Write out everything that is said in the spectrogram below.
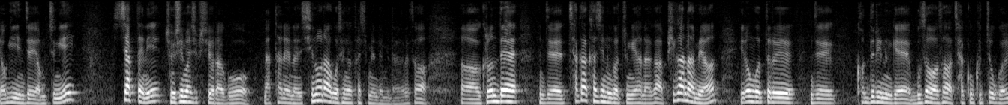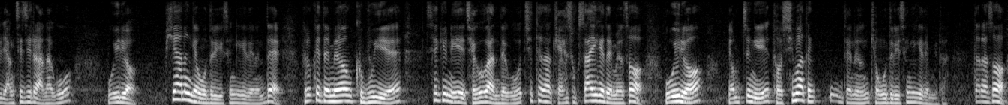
여기 이제 염증이 시작되니 조심하십시오라고 나타내는 신호라고 생각하시면 됩니다. 그래서 어 그런데 이제 착각하시는 것 중에 하나가 피가 나면 이런 것들을 이제 건드리는 게 무서워서 자꾸 그쪽을 양치질을 안 하고 오히려 피하는 경우들이 생기게 되는데 그렇게 되면 그 부위에 세균이 제거가 안 되고 치태가 계속 쌓이게 되면서 오히려 염증이 더 심화되는 경우들이 생기게 됩니다. 따라서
